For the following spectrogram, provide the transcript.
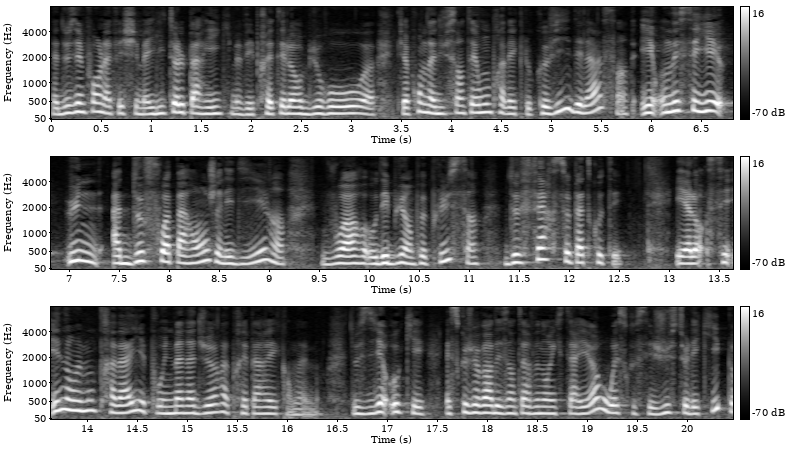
La deuxième fois, on l'a fait chez My Little Paris, qui m'avait prêté leur bureau. Euh, puis après, on a dû s'interrompre avec le Covid, hélas. Et on essayait une à deux fois par an, j'allais dire, voire au début un peu plus, de faire ce pas de côté. Et alors, c'est énormément de travail pour une manager à préparer quand même. De se dire, OK, est-ce que je vais avoir des intervenants extérieurs ou est-ce que c'est juste l'équipe?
